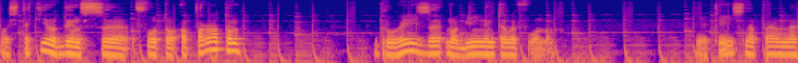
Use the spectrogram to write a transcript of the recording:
Ось такі один з фотоапаратом, другий з мобільним телефоном. Якийсь, напевне.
